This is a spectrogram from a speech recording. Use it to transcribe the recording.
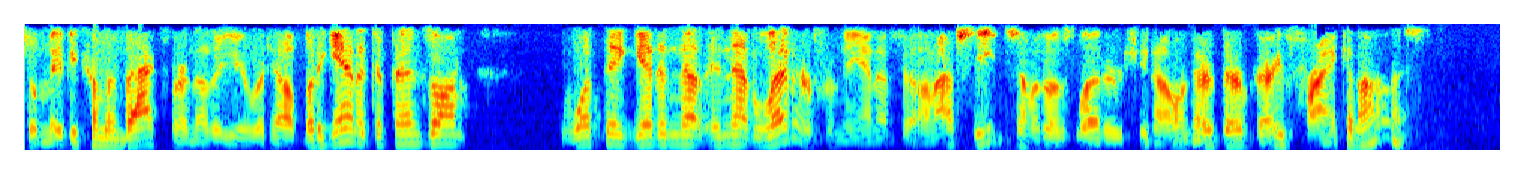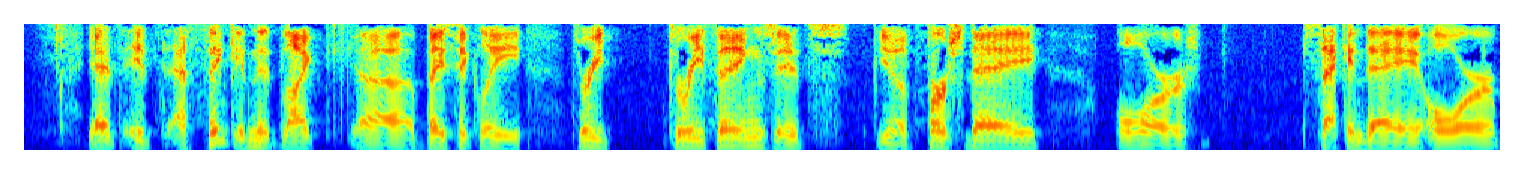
So maybe coming back for another year would help. But again, it depends on what they get in that in that letter from the NFL. And I've seen some of those letters, you know, and they're they're very frank and honest. Yeah, it's, it's I think in it like uh, basically three three things. It's you know first day or second day or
